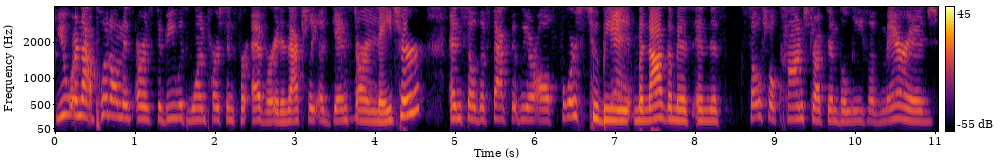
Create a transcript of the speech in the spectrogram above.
you were not put on this earth to be with one person forever it is actually against our nature and so the fact that we are all forced to be Yes. monogamous in this social construct and belief of marriage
